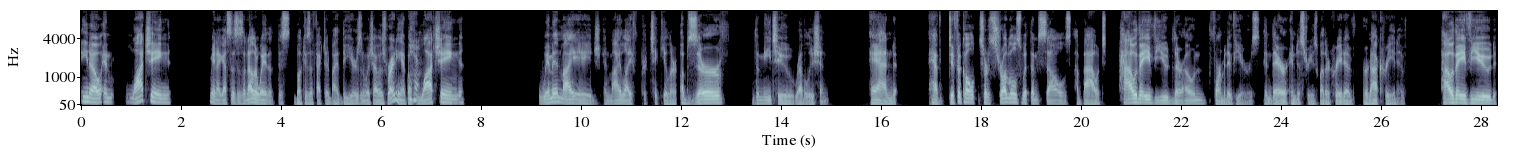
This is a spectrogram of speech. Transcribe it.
you know and watching I mean, I guess this is another way that this book is affected by the years in which I was writing it, but yeah. watching women my age and my life particular observe the Me Too revolution and have difficult sort of struggles with themselves about how they viewed their own formative years in their industries, whether creative or not creative, how they viewed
